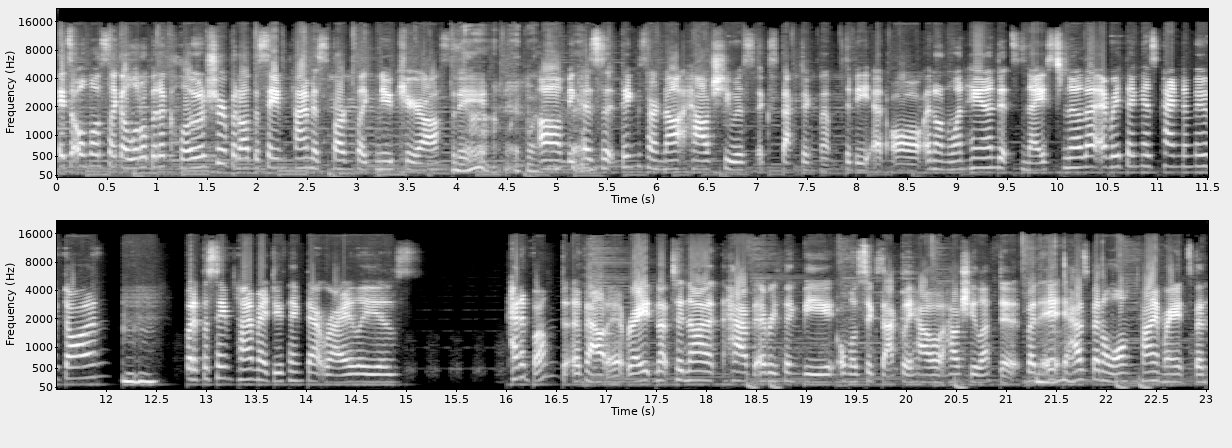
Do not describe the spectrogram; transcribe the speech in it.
It's almost like a little bit of closure, but at the same time, it sparked like new curiosity. Yeah, like? Um, because things are not how she was expecting them to be at all. And on one hand, it's nice to know that everything has kind of moved on, Mhm. but at the same time, I do think that Riley is kind of bummed about it, right? Not to not have everything be almost exactly how how she left it. But it Mhm. has been a long time, right? It's been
